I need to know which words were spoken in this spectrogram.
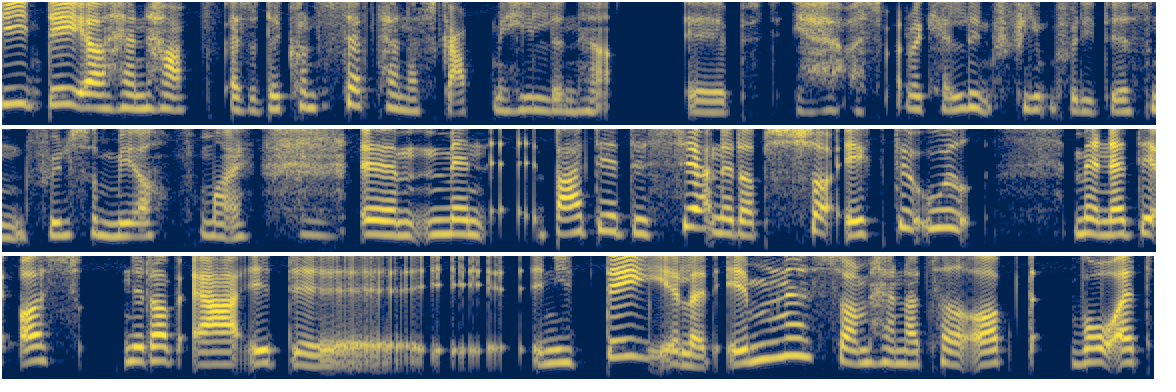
de idéer, han har, altså det koncept, han har skabt med hele den her øh, ja, jeg er svært at kalde det en film, fordi det er sådan følelser mere for mig. Mm. Øh, men bare det, at det ser netop så ægte ud, men at det også netop er et, øh, en idé eller et emne, som han har taget op, hvor at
